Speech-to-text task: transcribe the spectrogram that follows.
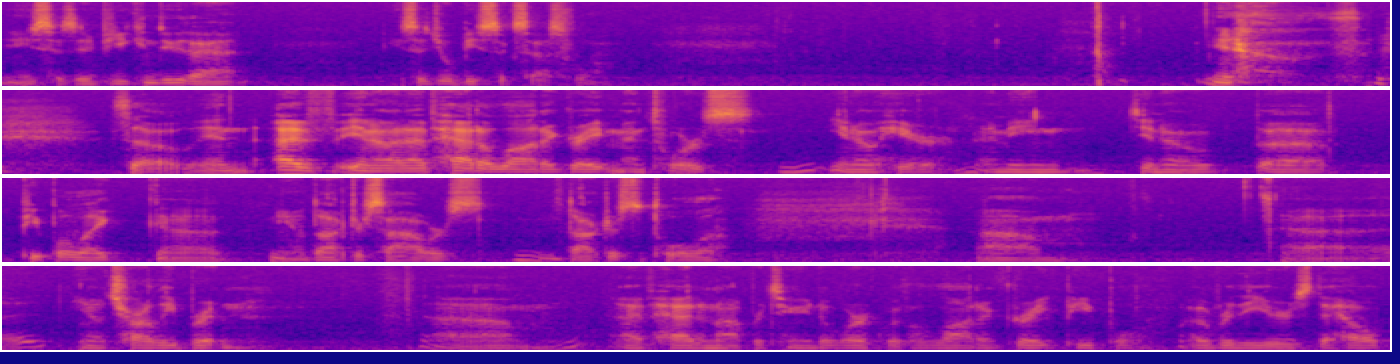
And he says, if you can do that, he said, you'll be successful. You know, so, and I've, you know, and I've had a lot of great mentors, you know, here. I mean, you know, uh, people like, uh, you know, Dr. Sowers, Dr. Satola, um, uh, you know, Charlie Britton. Um, I've had an opportunity to work with a lot of great people over the years to help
